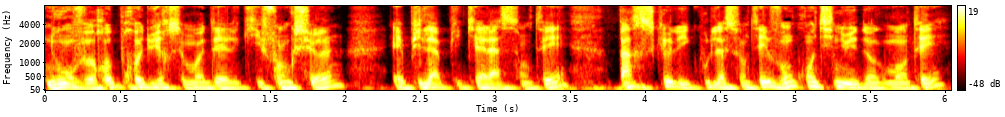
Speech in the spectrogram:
Nous, on veut reproduire ce modèle qui fonctionne et puis l'appliquer à la santé parce que les coûts de la santé vont continuer d'augmenter.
